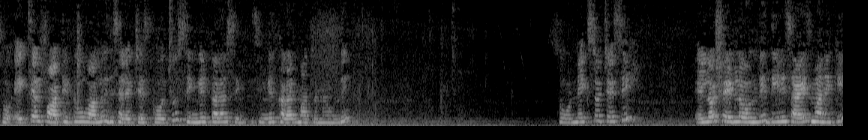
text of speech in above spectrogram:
సో ఎక్సెల్ ఫార్టీ టూ వాళ్ళు ఇది సెలెక్ట్ చేసుకోవచ్చు. సింగిల్ కలర్ సింగిల్ కలర్ మాత్రమే ఉంది. సో నెక్స్ట్ వచ్చేసి ఎల్లో షేడ్లో ఉంది. దీని సైజ్ మనకి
